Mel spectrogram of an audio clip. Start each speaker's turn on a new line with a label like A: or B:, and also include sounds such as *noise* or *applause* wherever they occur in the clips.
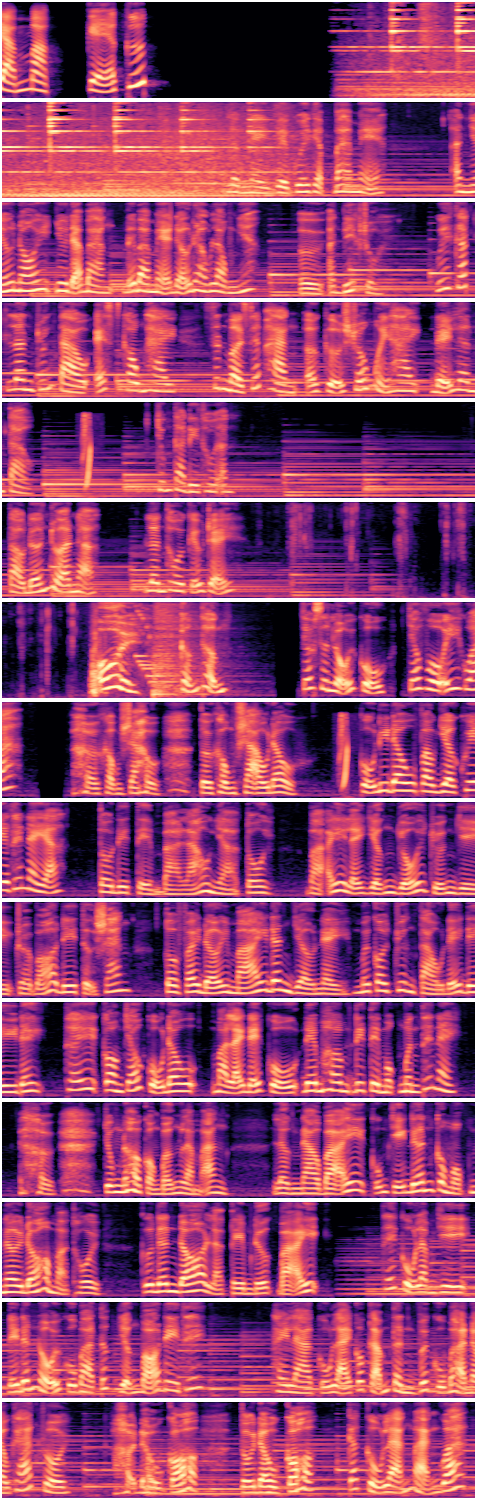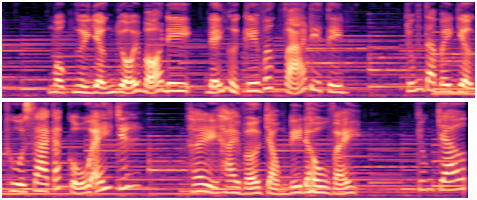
A: chạm mặt, kẻ cướp.
B: Lần này về quê gặp ba mẹ. Anh nhớ nói như đã bàn để ba mẹ đỡ đau lòng nhé. Ừ anh biết rồi. Quý khách lên chuyến tàu S02 Xin mời xếp hàng ở cửa số 12 để lên tàu. Chúng ta đi thôi anh. Tàu đến rồi anh ạ. À. Lên thôi kiểu trễ. Ôi Cẩn thận Cháu xin lỗi cụ Cháu vô ý quá ờ, Không sao Tôi không sao đâu Cụ đi đâu vào giờ khuya thế này ạ? À? Tôi đi tìm bà lão nhà tôi. Bà ấy lại giận dỗi chuyện gì rồi bỏ đi từ sáng. Tôi phải đợi mãi đến giờ này mới có chuyến tàu để đi đây. Thế con cháu cụ đâu mà lại để cụ đêm hôm đi tìm một mình thế này? *laughs* Ừ, chúng nó còn bận làm ăn. Lần nào bà ấy cũng chỉ đến có một nơi đó mà thôi. Cứ đến đó là tìm được bà ấy. Thế cụ làm gì để đến nỗi cụ bà tức giận bỏ đi thế? Hay là cụ lại có cảm tình với cụ bà nào khác rồi? À, đâu có, tôi đâu có. Các cụ lãng mạn quá. Một người giận dỗi bỏ đi để người kia vất vả đi tìm. Chúng ta bây giờ thua xa các cụ ấy chứ. Thế hai vợ chồng đi đâu vậy? Chúng cháu,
